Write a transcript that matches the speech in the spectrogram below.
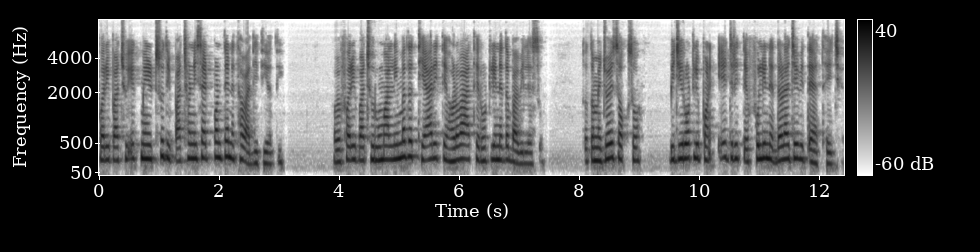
ફરી પાછું એક મિનિટ સુધી પાછળની સાઈડ પણ તેને થવા દીધી હતી. હવે ફરી પાછું રૂમાલની મદદથી આ રીતે હળવા હાથે રોટલીને દબાવી લેશું. તો તમે જોઈ શકશો, બીજી રોટલી પણ એ જ રીતે ફૂલીને દડા જેવી તૈયાર થઈ છે.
